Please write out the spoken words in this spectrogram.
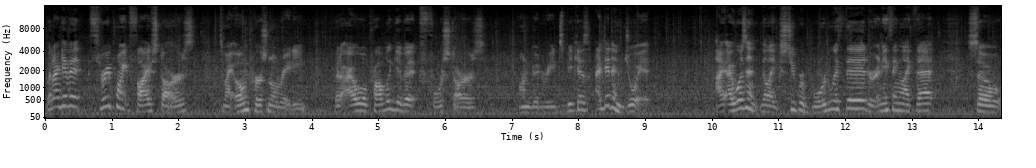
But I give it 3.5 stars. It's my own personal rating. But I will probably give it four stars on Goodreads because I did enjoy it. I, I wasn't like super bored with it or anything like that. So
